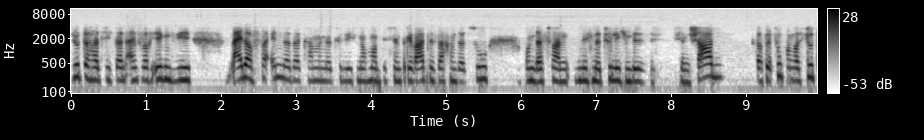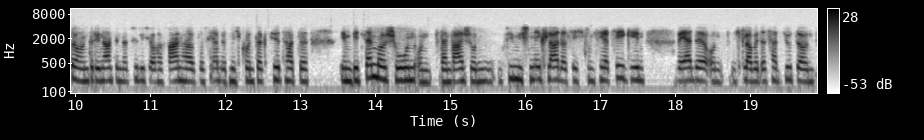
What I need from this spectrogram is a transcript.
Jutta hat sich dann einfach irgendwie leider verändert. Da kamen natürlich noch mal ein bisschen private Sachen dazu. Und das fand ich natürlich ein bisschen schade. dazu kommt, was Jutta und Renate natürlich auch erfahren haben, dass Herbert mich kontaktiert hatte im Dezember schon und dann war schon ziemlich schnell klar, dass ich zum THC gehen werde und ich glaube, das hat Jutta und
